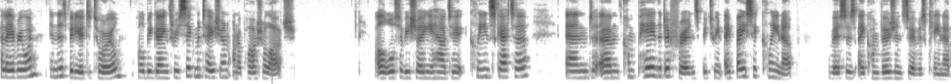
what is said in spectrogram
Hello everyone, in this video tutorial I'll be going through segmentation on a partial arch. I'll also be showing you how to clean scatter and um, compare the difference between a basic cleanup versus a conversion service cleanup.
